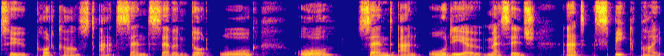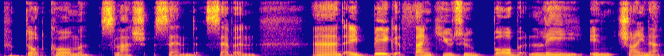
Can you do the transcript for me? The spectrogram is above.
to podcast at send7.org or send an audio message at speakpipe.com slash send7. And a big thank you to Bob Lee in China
